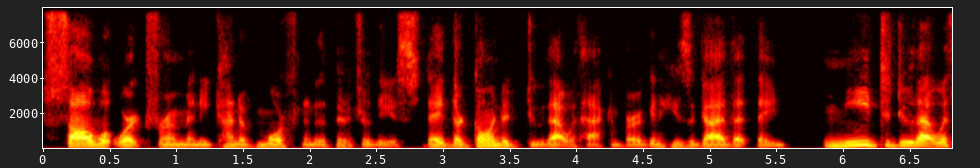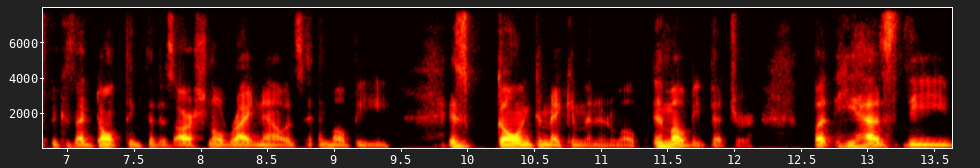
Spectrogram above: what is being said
saw what worked for him. And he kind of morphed into the pitcher these days. They're going to do that with Hackenberg. And he's a guy that they need to do that with because I don't think that his arsenal right now is MLB is going to make him an MLB pitcher. But he has the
